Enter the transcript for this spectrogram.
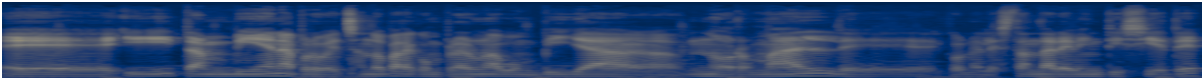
Eh, y también aprovechando para comprar una bombilla normal con el estándar E27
